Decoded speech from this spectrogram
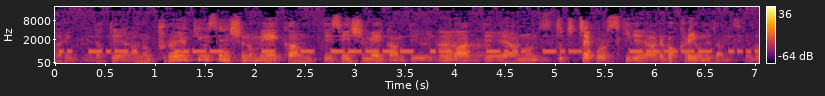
あるよね。だってあのプロ野球選手の名鑑って選手名鑑っていうのがあって、あのずっとちっちゃい頃好きであればっかり読んでたんですけど、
